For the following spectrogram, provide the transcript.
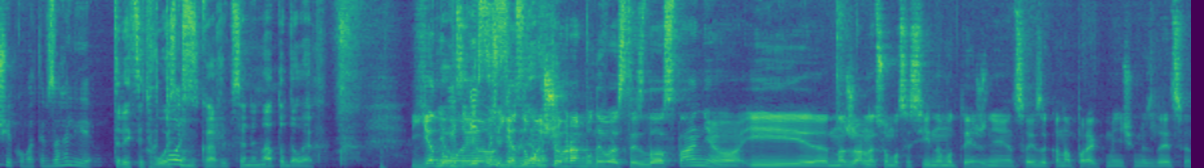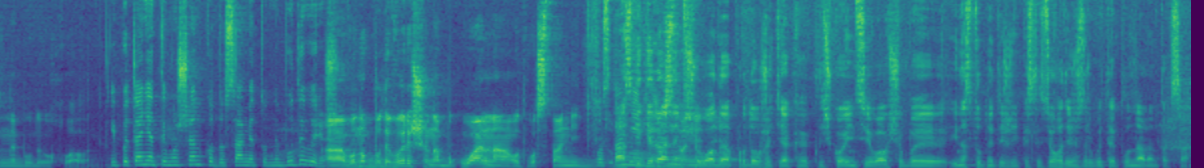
очікувати? Взагалі 38 Хтось- кажуть, це не надто далеко. Я думаю, я думаю, що гра буде вестись до останнього, і на жаль, на цьому сесійному тижні цей законопроект мені чомусь здається не буде ухвалений. і питання Тимошенко до саміту не буде вирішено. А воно буде вирішено буквально от в останні дні. Останні наскільки реальним, що влада продовжить, як Кличко ініціював, щоб і наступний тиждень після цього тижня зробити пленарним так само?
